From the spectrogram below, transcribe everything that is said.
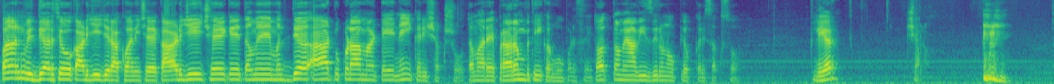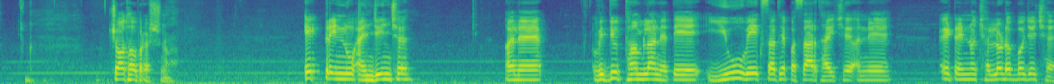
પણ વિદ્યાર્થીઓ, કાળજી જ રાખવાની છે. કાળજી છે કે તમે મધ્ય આ ટુકડા માટે નહીં કરી શકશો. તમારે પ્રારંભથી કરવો પડશે. તો જ તમે આ વી ઝીરોનો ઉપયોગ કરી શકશો. ક્લિયર ચાલો. ચોથો પ્રશ્ન. એક ટ્રેનનું એન્જિન છે અને વિદ્યુત થાંભલાને તે યુ વેગ સાથે પસાર થાય છે અને એ ટ્રેનનો છેલ્લો ડબ્બો જે છે,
